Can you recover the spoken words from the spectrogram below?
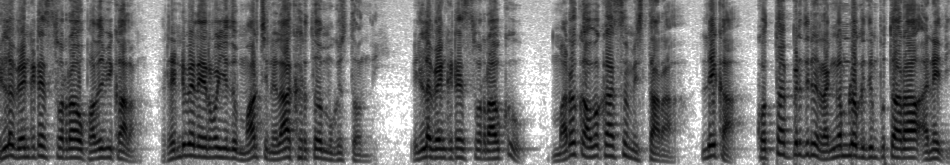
ఇళ్ళ వెంకటేశ్వరరావు పదవీకాలం రెండు వేల ఇరవై ఐదు మార్చి నెలాఖరుతో ముగుస్తోంది. ఇళ్ళ వెంకటేశ్వరరావుకు మరొక అవకాశం ఇస్తారా? లేక కొత్త అభ్యర్థిని రంగంలోకి దింపుతారా అనేది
